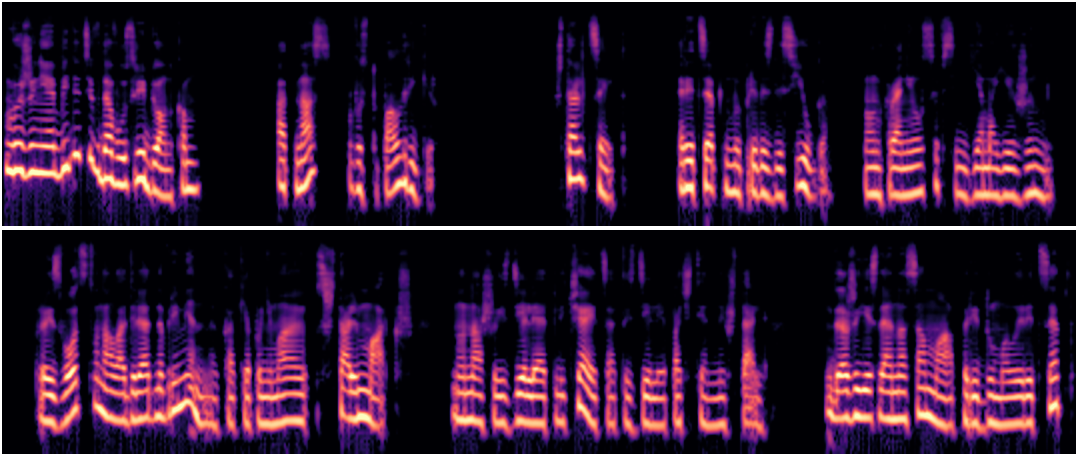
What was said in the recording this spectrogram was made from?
Вы же не обидите вдову с ребенком? От нас выступал Ригер. Штальцейт. Рецепт мы привезли с юга. Он хранился в семье моей жены. Производство наладили одновременно, как я понимаю, с Штальмаркш, но наше изделие отличается от изделия почтенный Шталь. Даже если она сама придумала рецепт,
